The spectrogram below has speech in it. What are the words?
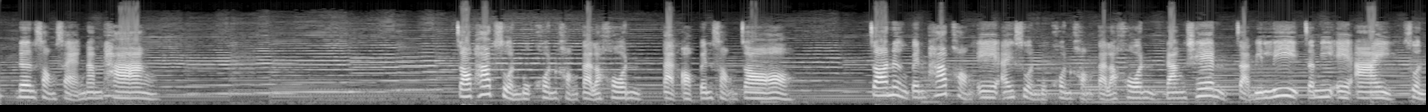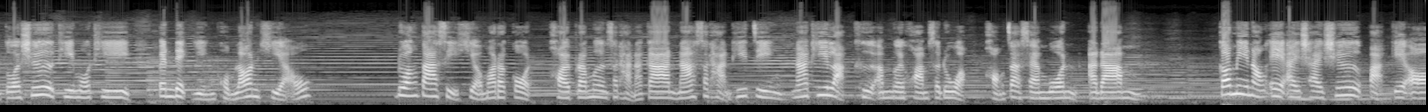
ำเดินส่องแสงนำทาง จอภาพส่วนบุคคลของแต่ละคนแตกออกเป็นสองจอ จอหนึ่งเป็นภาพของ AI ส่วนบุคคลของแต่ละคน ดังเช่นจากบิลลี่จะมี AI ส่วนตัวชื่อทีโมธีเป็นเด็กหญิงผมล่อนเขียว ดวงตาสีเขียวมรกตคอยประเมินสถานการณ์ณสถานที่จริง หน้าที่หลักคืออำนวยความสะดวกของจ่าแซมวนอดัม ก็มีน้อง AI ชายชื่อปากเกออ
